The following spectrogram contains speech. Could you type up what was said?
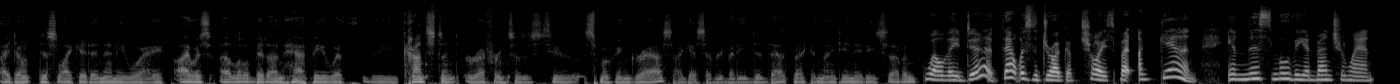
I don't dislike it in any way. I was a little bit unhappy with the constant references to smoking grass. I guess everybody did that back in 1987. Well, they did. That was the drug of choice. But again, in this movie, Adventureland,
